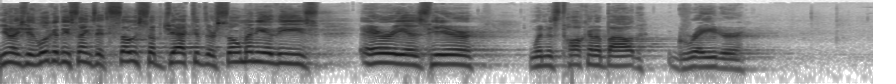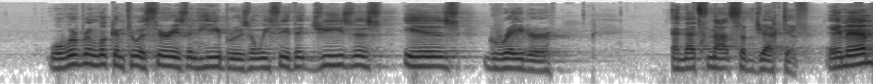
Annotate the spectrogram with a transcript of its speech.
You know, as you look at these things, it's so subjective. There's so many of these areas here when it's talking about greater. Well, we've been looking through a series in Hebrews and we see that Jesus is greater. And that's not subjective. Amen?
